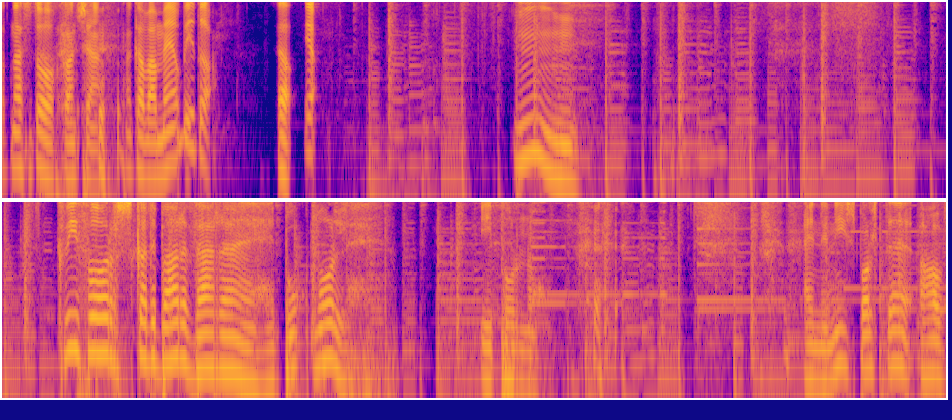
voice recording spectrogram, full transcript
at neste år kanskje han kan være med og bidra. Ja. ja. Mm. Hvorfor skal det bare være bokmål i porno? En ny spalte av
